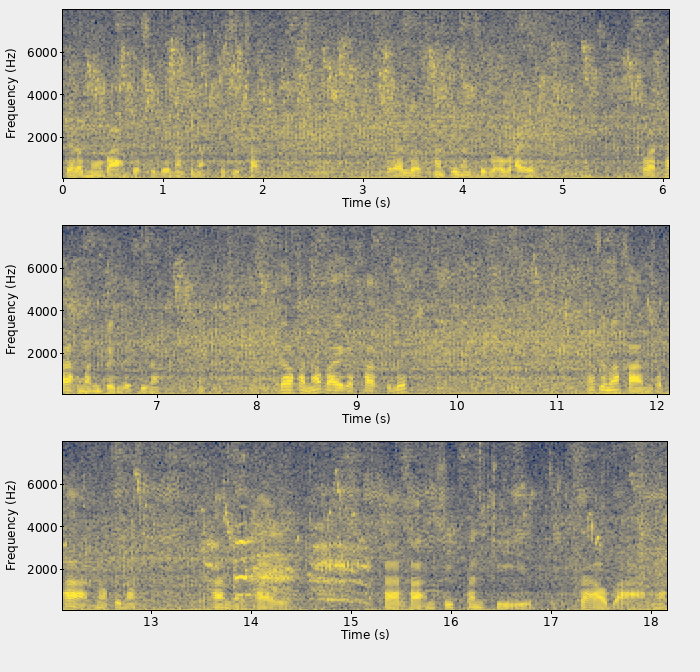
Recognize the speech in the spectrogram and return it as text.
แต่ละหมู่บ้านจะสิเลยเนาะพี่น้องที่สิครับแต่ว่ารถมันที่มันสิบ่ไหวเพราะว่าทางมันเป็นไปสิเนาะ แต่ว่าขันเข้าไปกับคักเลยเขาจะมาขามสะพานเนาะพี่น้องสภาพไหนไทยค่าขามสิบพันกีบเก้าบาทนะ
